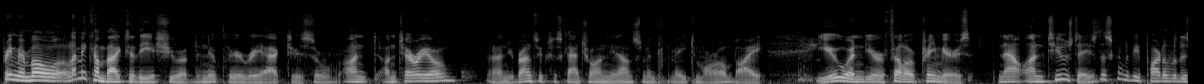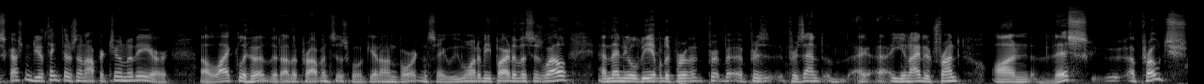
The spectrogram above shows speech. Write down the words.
Premier Moe, let me come back to the issue of the nuclear reactors. So, on, Ontario, uh, New Brunswick, Saskatchewan, the announcement made tomorrow by you and your fellow premiers. Now, on Tuesday, is this going to be part of the discussion? Do you think there's an opportunity or a likelihood that other provinces will get on board and say, we want to be part of this as well? And then you'll be able to pre- pre- pre- present a, a, united front on this approach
